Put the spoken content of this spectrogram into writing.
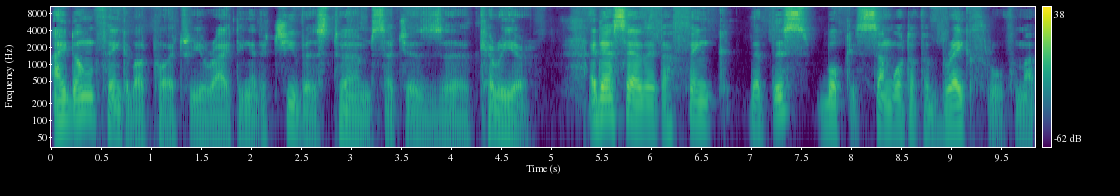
I don't think about poetry writing in achievers' terms such as uh, career. I dare say that I think that this book is somewhat of a breakthrough for,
